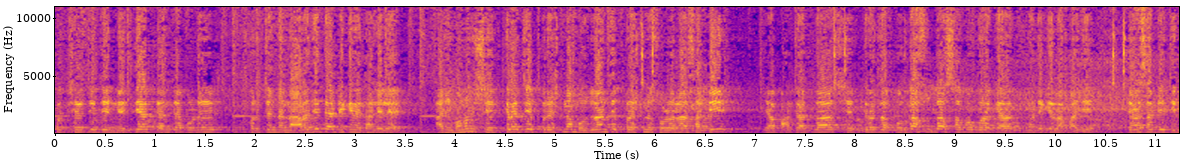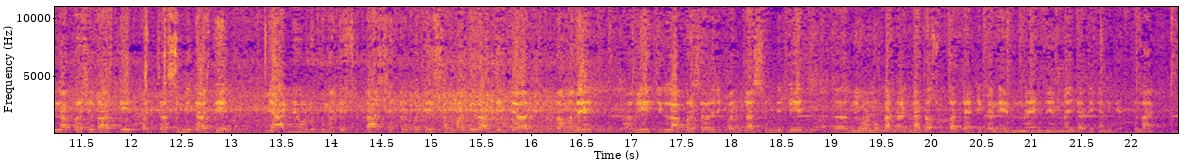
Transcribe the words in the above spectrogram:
पक्षाचे जे नेते आहेत त्यांच्यापुढे प्रचंड नाराजी त्या ठिकाणी झालेले आहेत आणि म्हणून शेतकऱ्याचे प्रश्न मजुरांचे प्रश्न सोडवण्यासाठी या भागातला शेतकऱ्याचा पोरगा सुद्धा सभागृहामध्ये गेला पाहिजे. त्यासाठी जिल्हा परिषद असतील पंचायत समिती असतील या निवडणुकीमध्ये सुद्धा छत्रपती संभाजीराजेच्या नेतृत्वामध्ये आम्ही जिल्हा परिषद आणि पंचायत समिती निवडणुका लढण्याचा सुद्धा त्या ठिकाणी निर्णय निर्णय त्या ठिकाणी घेतलेला आहे.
